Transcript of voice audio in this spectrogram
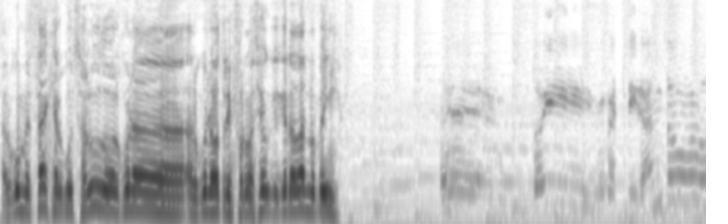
¿Algún mensaje, algún saludo, alguna alguna otra información que quiera darnos, Peñi? estoy investigando,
